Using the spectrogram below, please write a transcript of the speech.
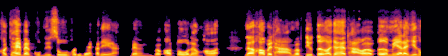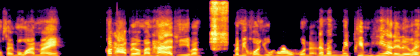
เขาจะให้แบ่งกลุ่มในซูมเขาจะแบ่งกันเองอะแบ่งแบบออโต้อะไรของเขาอะแล้วเข้าไปถามแบบติวเตอร์เขาจะให้ถามว่าแบบเออมีอะไรที่สงสัยเมื่อวานไหมเขาถามไปประมาณห้านาทีมั้งมันมีคนอยู่ห้าหกคนอะแล้วแม่งไม่พิมพ์เฮียอะไรเลยเว้ย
